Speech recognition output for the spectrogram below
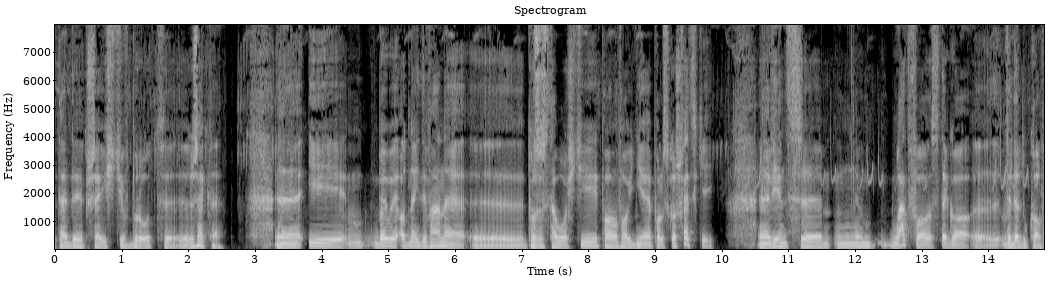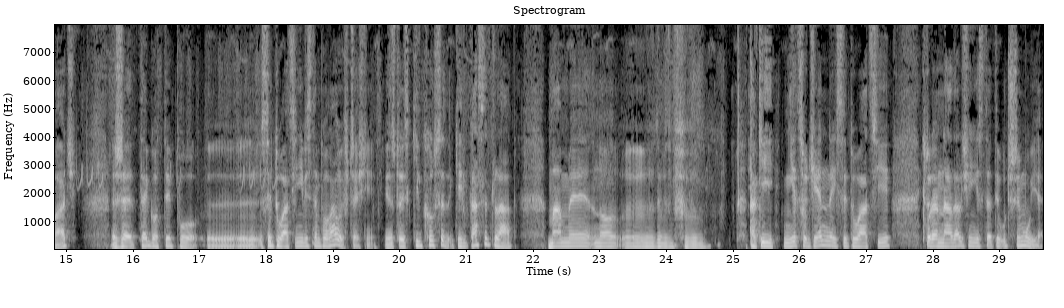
wtedy przejść w brud rzekę. E, I były odnajdywane e, pozostałości po wojnie polsko-szwedzkiej. E, więc łatwo z tego wydedukować, że tego typu sytuacje nie występowały wcześniej. Więc to jest kilkuset, kilkaset lat mamy no, takiej niecodziennej sytuacji, która nadal się niestety utrzymuje.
